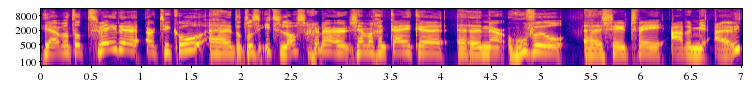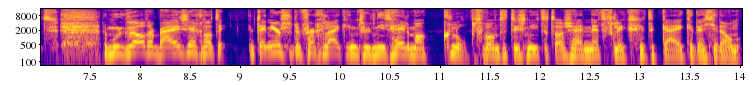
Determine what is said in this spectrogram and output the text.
Ja, want dat tweede artikel, eh, dat was iets lastiger. Daar zijn we gaan kijken eh, naar hoeveel eh, CO2 adem je uit. Dan moet ik wel daarbij zeggen dat de- ten eerste de vergelijking natuurlijk niet helemaal klopt. Want het is niet dat als jij Netflix zit te kijken... dat je dan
